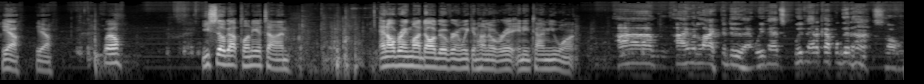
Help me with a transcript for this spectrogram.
Yeah, yeah. Well, you still got plenty of time. And I'll bring my dog over and we can hunt over it anytime you want. I I would like to do that. We've had we've had a couple good hunts, so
